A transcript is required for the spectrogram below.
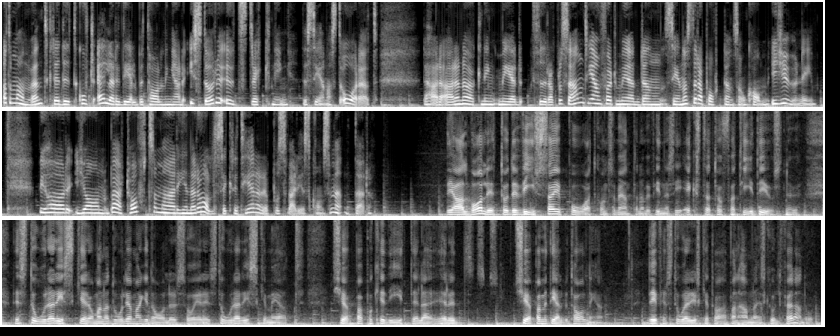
att de använt kreditkort eller delbetalningar i större utsträckning det senaste året. Det här är en ökning med 4% jämfört med den senaste rapporten som kom i juni. Vi hör Jan Bertoft som är generalsekreterare på Sveriges konsumenter. Det är allvarligt och det visar ju på att konsumenterna befinner sig i extra tuffa tider just nu. Det är stora risker, om man har dåliga marginaler så är det stora risker med att köpa på kredit eller, eller köpa med delbetalningar. Det finns stora risker att man hamnar i skuldfällan då.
